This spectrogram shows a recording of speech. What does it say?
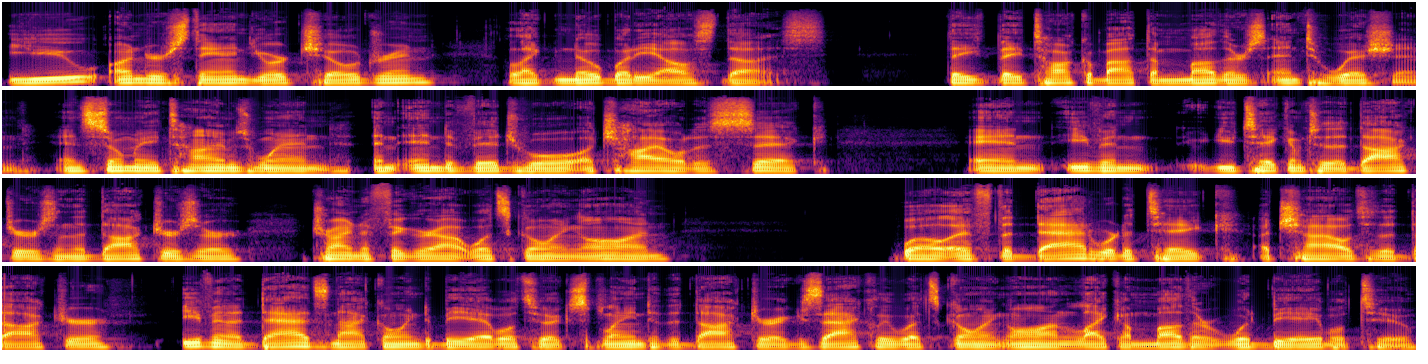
You understand your children like nobody else does. They, they talk about the mother's intuition. And so many times when an individual, a child is sick, and even you take them to the doctors, and the doctors are trying to figure out what's going on, well, if the dad were to take a child to the doctor, even a dad's not going to be able to explain to the doctor exactly what's going on like a mother would be able to,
